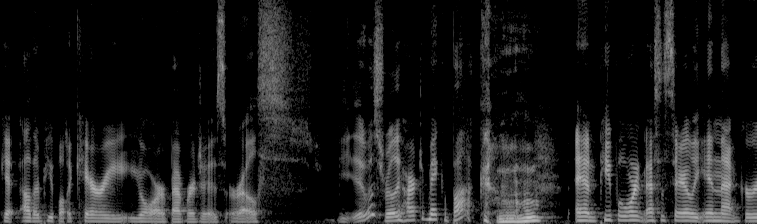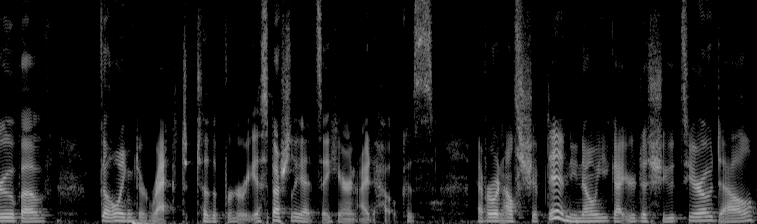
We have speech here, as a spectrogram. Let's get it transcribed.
get other people to carry your beverages, or else it was really hard to make a buck. hmm and people weren't necessarily in that groove of going direct to the brewery, especially I'd say here in Idaho, because everyone else shipped in. You know, you got your Deschutes, your Odell.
